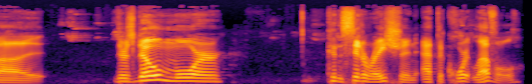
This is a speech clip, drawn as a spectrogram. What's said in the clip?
uh, there's no more consideration at the court level,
